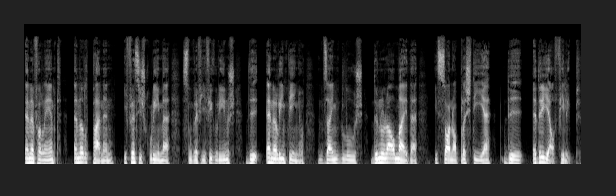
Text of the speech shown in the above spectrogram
Ana Valente, Ana Lepanen e Francisco Lima, cenografia e figurinos de Ana Limpinho, desenho de luz de Nuno Almeida e sonoplastia de Adriel Filipe.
